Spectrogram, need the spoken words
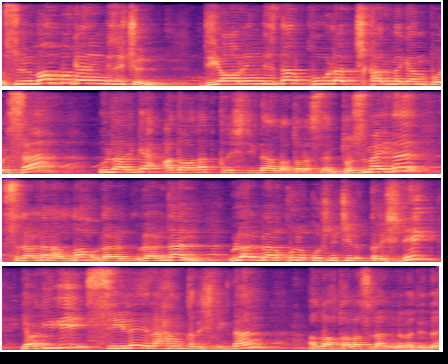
musulmon bo'lganingiz uchun diyoringizdan quvlab chiqarmagan bo'lsa, ularga adolat qilishlikdan Alloh taolo sizlarni to'smaydi. Sizlardan Alloh ulardan ular bilan qo'ni qo'shnichilik qilishlik yoki silay rahim qilishlikdan Alloh taolo sizlarni nima dedi?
